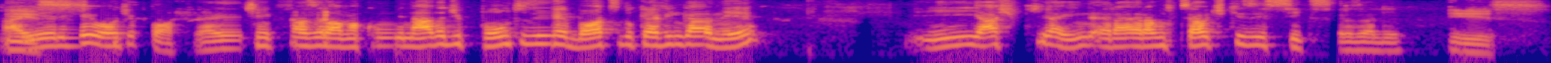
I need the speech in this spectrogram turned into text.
Aí Isso. ele ganhou de poste. Aí tinha que fazer lá uma combinada de pontos e rebotes do Kevin Garnett. E acho que ainda era, era um Celtics e Sixers ali. Isso.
